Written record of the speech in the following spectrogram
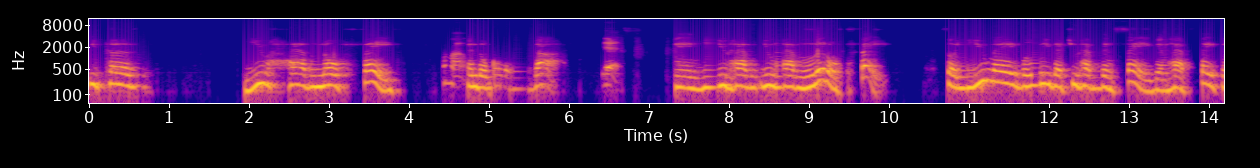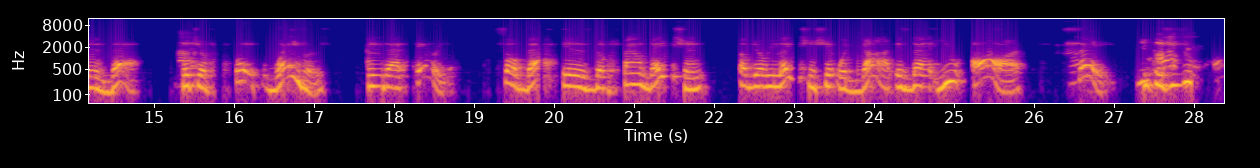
because you have no faith in the word of God. Yes, and you have you have little faith. So you may believe that you have been saved and have faith in that, but your faith wavers in that area. So that is the foundation of your relationship with God is that you are saved. you because are, you have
